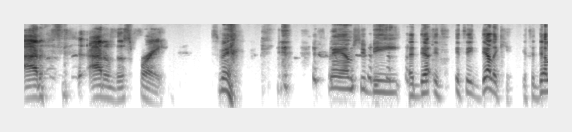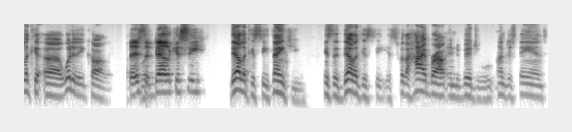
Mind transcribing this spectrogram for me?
out of out of the spray. Spam. Spam should be a de- it's it's a delicate. It's a delicate uh what do they call it? It's a delicacy. delicacy. Thank you. It's a delicacy. It's for the highbrow individual who understands,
